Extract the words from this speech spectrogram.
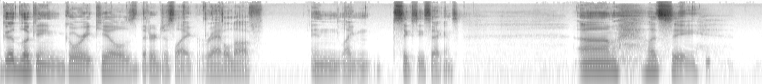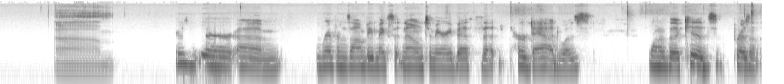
good looking gory kills that are just like rattled off in like 60 seconds. Um, let's see. Um, Here's where um, Reverend Zombie makes it known to Mary Beth that her dad was one of the kids present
